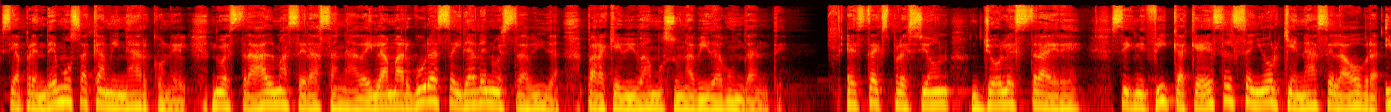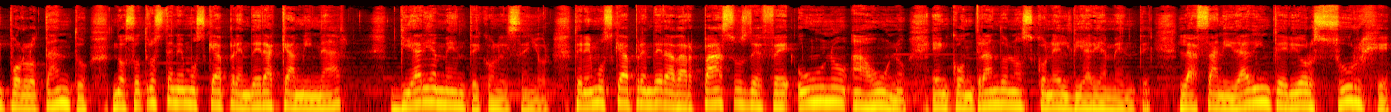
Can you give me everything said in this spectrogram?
Si aprendemos a caminar con Él, nuestra alma será sanada y la amargura se irá de nuestra vida para que vivamos una vida abundante. Esta expresión yo les traeré significa que es el Señor quien hace la obra y por lo tanto nosotros tenemos que aprender a caminar diariamente con el Señor. Tenemos que aprender a dar pasos de fe uno a uno, encontrándonos con Él diariamente. La sanidad interior surge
